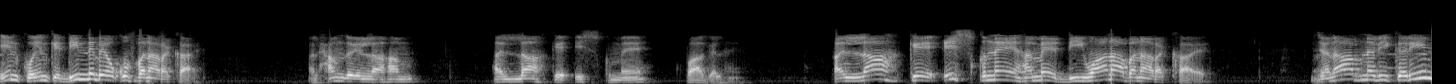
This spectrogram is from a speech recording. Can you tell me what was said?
ان کو ان کے دین نے بیوقوف بنا رکھا ہے۔ الحمد ہم اللہ کے عشق میں پاگل ہیں۔ اللہ کے عشق نے ہمیں دیوانہ بنا رکھا ہے۔ جناب نبی کریم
